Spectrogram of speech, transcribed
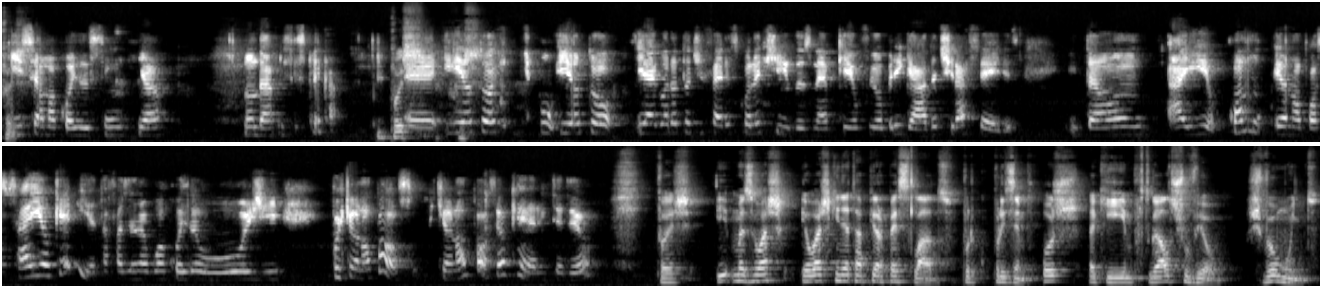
Pois. Isso é uma coisa assim que ó, não dá pra se explicar. pois, É, e eu tô, tipo, e eu tô. E agora eu tô de férias coletivas, né? Porque eu fui obrigada a tirar férias. Então, aí, como eu não posso sair, eu queria estar fazendo alguma coisa hoje. Porque eu não posso. Porque eu não posso, eu quero, entendeu? Pois, mas eu acho, eu acho que ainda está pior para esse lado. Porque, por exemplo, hoje aqui em Portugal choveu. Choveu muito.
